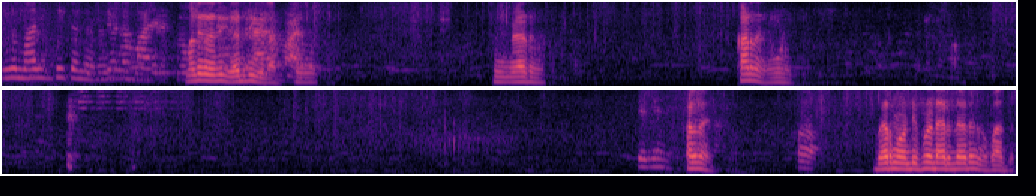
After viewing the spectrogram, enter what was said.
இது மல்டி கலர் மல்லிகை எடுத்து எடுத்துக்கலாம். ம் விளையாடுங்க காணுங்க வேற டிஃப்ரெண்டாக எடுங்க பார்த்து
